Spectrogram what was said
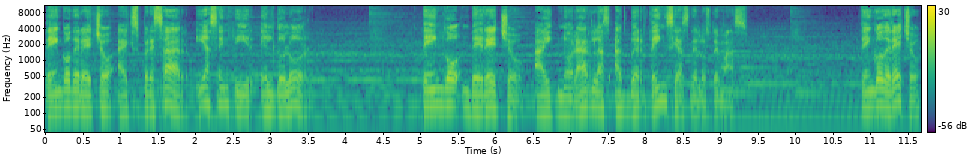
Tengo derecho a expresar y a sentir el dolor tengo derecho a ignorar las advertencias de los demás. Tengo derecho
